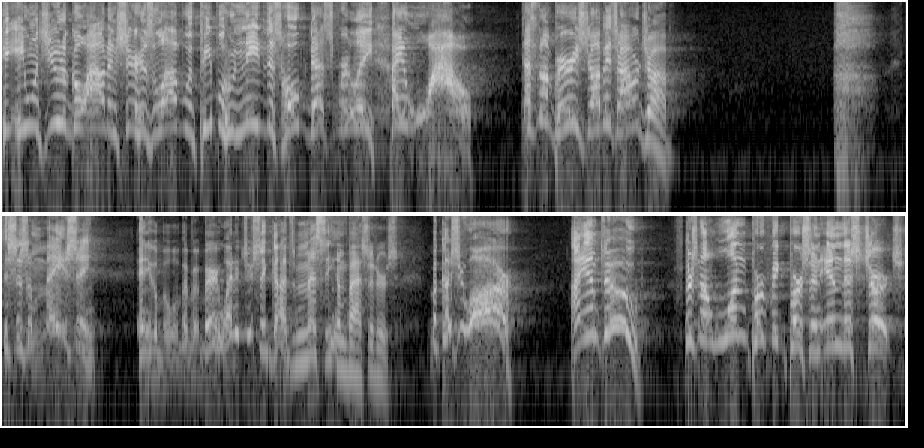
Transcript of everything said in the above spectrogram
he, he, wants you to go out and share His love with people who need this hope desperately. Hey, wow. That's not Barry's job, it's our job. this is amazing. And you go, Barry, why did you say God's messy ambassadors? Because you are. I am too. There's not one perfect person in this church.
